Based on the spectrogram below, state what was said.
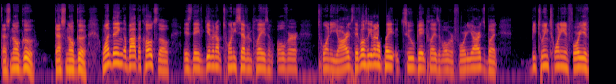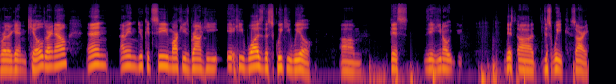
that's no good. That's no good. One thing about the Colts though is they've given up 27 plays of over 20 yards. They've also given up play two big plays of over 40 yards, but between 20 and 40 is where they're getting killed right now. And I mean, you could see Marquise Brown. He he was the squeaky wheel. Um, this the you know this uh this week. Sorry,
